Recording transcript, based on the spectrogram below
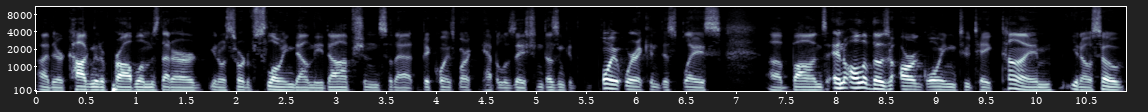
uh, there are cognitive problems that are you know sort of slowing down the adoption so that bitcoin's market capitalization doesn't get to the point where it can displace uh, bonds. And all of those are going to take time you know so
